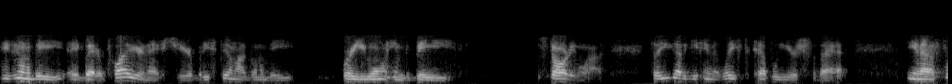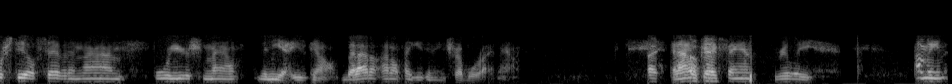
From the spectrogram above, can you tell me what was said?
he's going to be a better player next year, but he's still not going to be where you want him to be starting wise. So you got to give him at least a couple years for that. You know, if we're still seven and nine, four years from now, then yeah, he's gone. But I don't I don't think he's in any trouble right now. Right. And I don't okay. think fans really. I mean,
